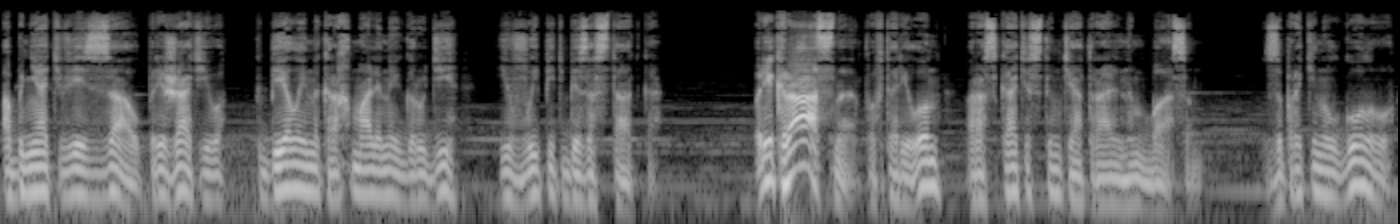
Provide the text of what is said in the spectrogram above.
обнять весь зал, прижать его к белой накрахмаленной груди и выпить без остатка. «Прекрасно!» — повторил он раскатистым театральным басом. Запрокинул голову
